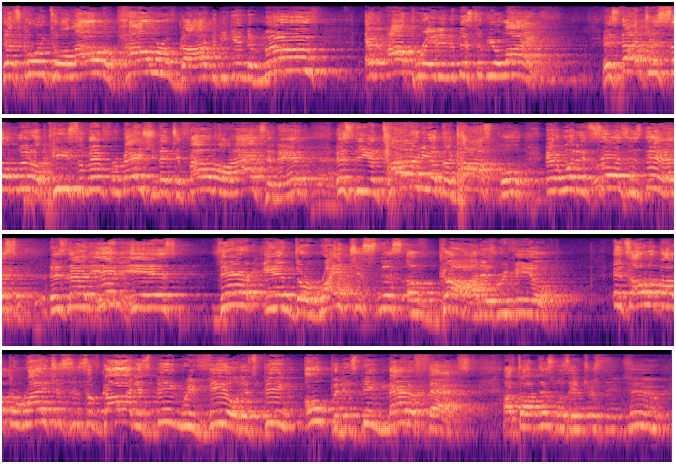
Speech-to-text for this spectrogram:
that's going to allow the power of God to begin to move and operate in the midst of your life? It's not just some little piece of information that you found on accident. It's the entirety of the gospel. And what it says is this, is that it is therein the righteousness of God is revealed. It's all about the righteousness of God. It's being revealed. It's being open. It's being manifest. I thought this was interesting too,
